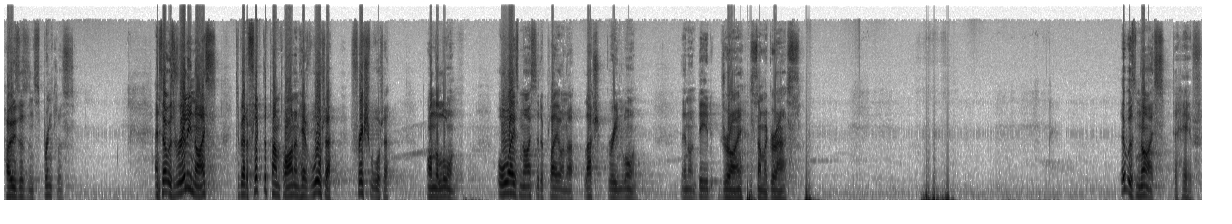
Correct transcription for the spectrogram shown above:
hoses and sprinklers. And so it was really nice to be able to flick the pump on and have water, fresh water, on the lawn. Always nicer to play on a lush green lawn than on dead, dry summer grass. It was nice to have.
